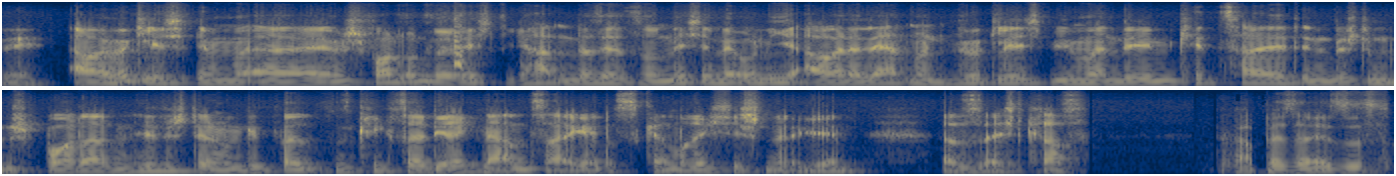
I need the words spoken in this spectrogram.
Nee. Aber wirklich im, äh, im Sportunterricht, wir hatten das jetzt noch nicht in der Uni, aber da lernt man wirklich, wie man den Kids halt in bestimmten Sportarten Hilfestellung gibt, weil sonst kriegst du halt direkt eine Anzeige. Das kann richtig schnell gehen. Das ist echt krass. Ja, besser ist es.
